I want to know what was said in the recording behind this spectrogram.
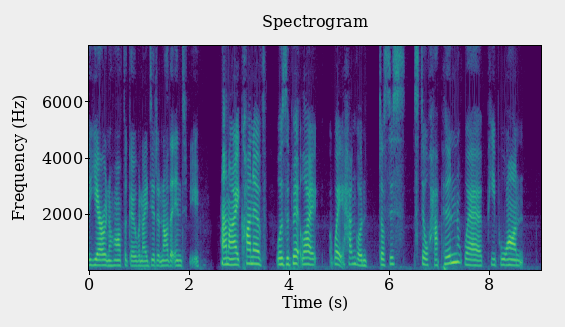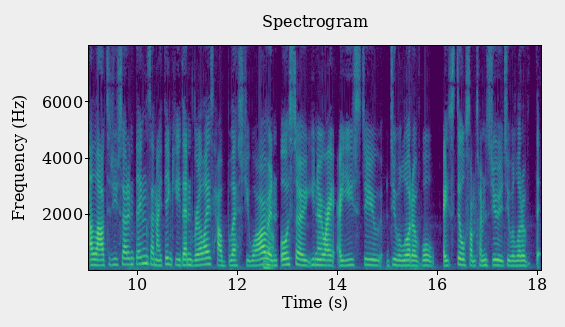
a year and a half ago when I did another interview, and I kind of was a bit like, "Wait, hang on, does this still happen where people aren't allowed to do certain things?" And I think you then realize how blessed you are, Yeah. and also, you know, I I used to do a lot of well, I still sometimes do do a lot of the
